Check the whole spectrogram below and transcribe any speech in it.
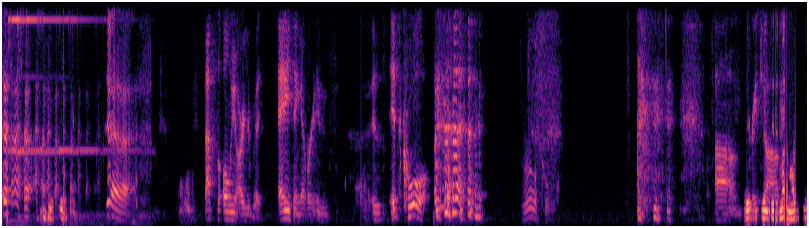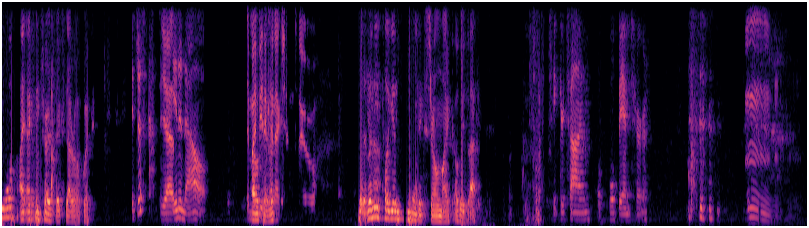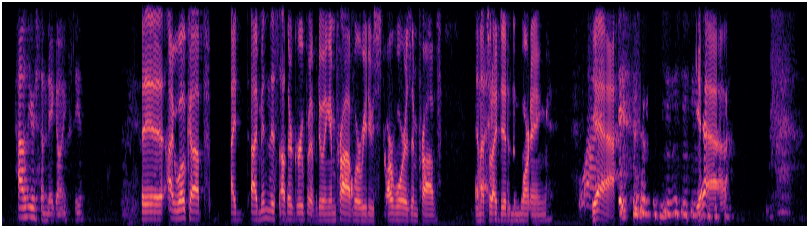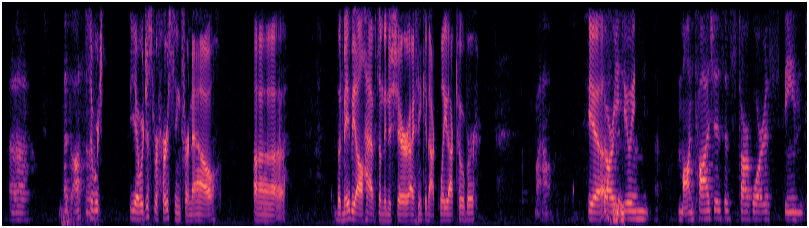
yeah. That's the only argument anything ever needs. Is it's cool. Rule of cool. um, great job. Is my mic low? I, I can try to fix that real quick. It just cuts Yeah. in and out. It might Okay, be the that's- connection too. Let, let me plug in my external mic. I'll be back. Take your time. We'll banter. Mm. How's your Sunday going, Steve? Uh, I woke up. I I'm in this other group of doing improv where we do Star Wars improv, and that's what I did in the morning. What? Yeah, yeah. Uh, that's awesome. So we're yeah we're just rehearsing for now, uh, but maybe I'll have something to share. I think in late October. wow. Yeah. So are you doing montages of Star Wars themed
